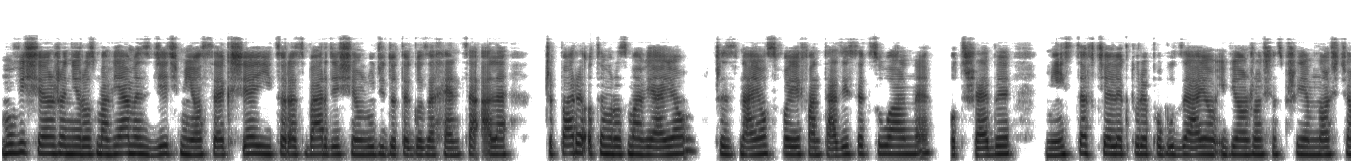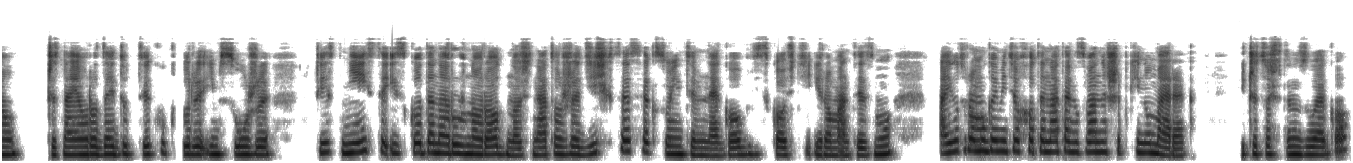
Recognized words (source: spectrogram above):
Mówi się, że nie rozmawiamy z dziećmi o seksie i coraz bardziej się ludzi do tego zachęca, ale czy pary o tym rozmawiają? Czy znają swoje fantazje seksualne, potrzeby, miejsca w ciele, które pobudzają i wiążą się z przyjemnością? Czy znają rodzaj dotyku, który im służy? Czy jest miejsce i zgoda na różnorodność, na to, że dziś chcę seksu intymnego, bliskości i romantyzmu, a jutro mogę mieć ochotę na tak zwany szybki numerek? I czy coś w tym złego?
